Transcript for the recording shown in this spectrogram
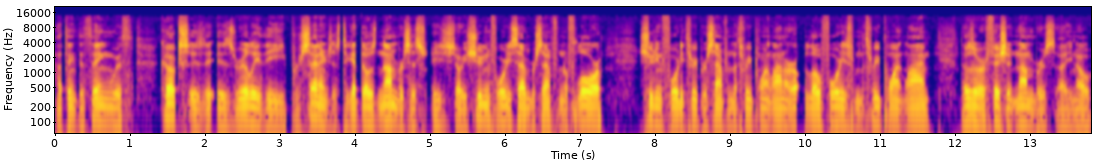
I think the thing with Cooks is is really the percentages to get those numbers. His, he's, so he's shooting 47% from the floor, shooting 43% from the three point line, or low 40s from the three point line. Those are efficient numbers. Uh, you know.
